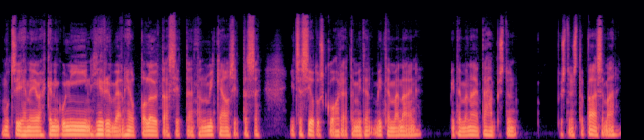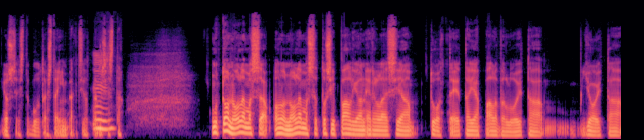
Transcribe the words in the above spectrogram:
mutta siihen ei ole ehkä niin, kuin niin hirveän helppo löytää sitten, että mikä on sitten se itse sijoituskohde, että miten, miten mä näin, miten mä näin tähän pystyn, pystyn sitä pääsemään, jos ei sitä puhuta sitä impact-sijoittamisesta. Mm. Mutta on olemassa, on olemassa tosi paljon erilaisia tuotteita ja palveluita, joita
